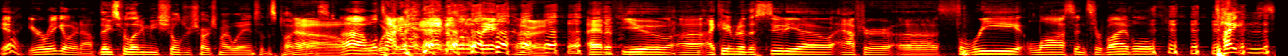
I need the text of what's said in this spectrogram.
Yeah, you're a regular now. Thanks for letting me shoulder charge my way into this podcast. Ah, we'll we're talk about that in a little bit. All right. I had a few. Uh, I came into the studio after uh, three loss in survival. Titans.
